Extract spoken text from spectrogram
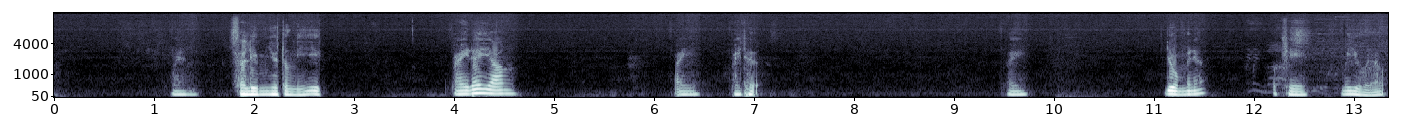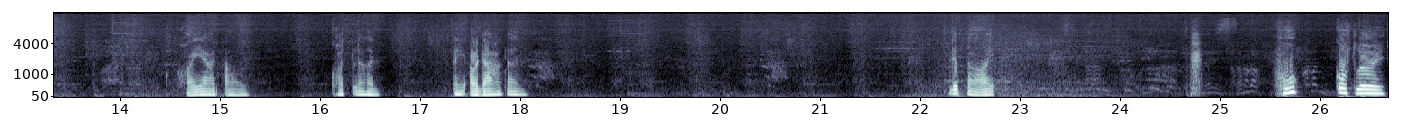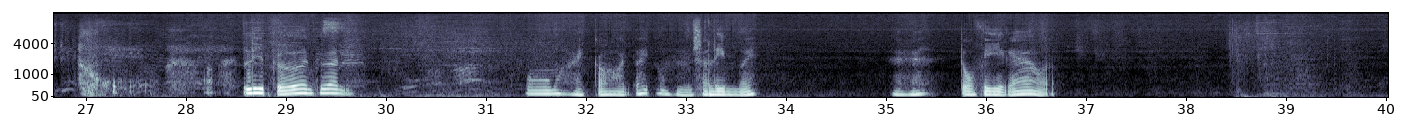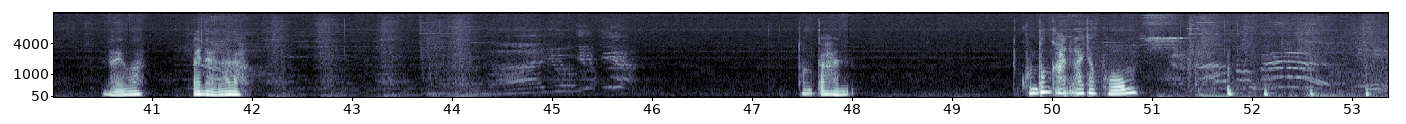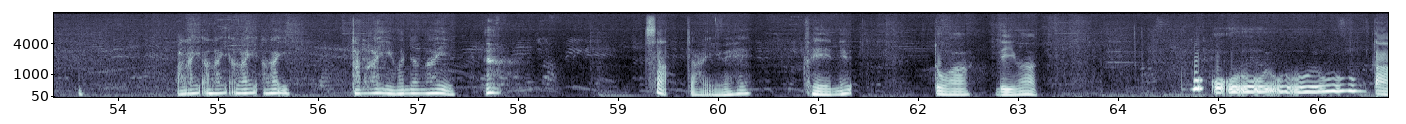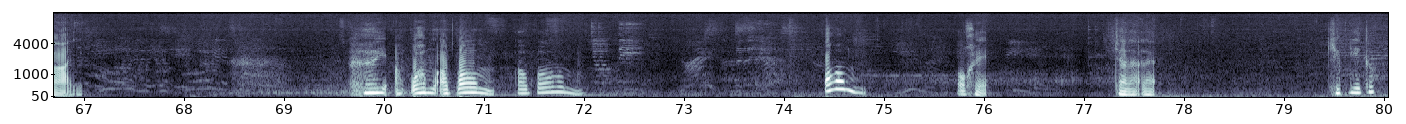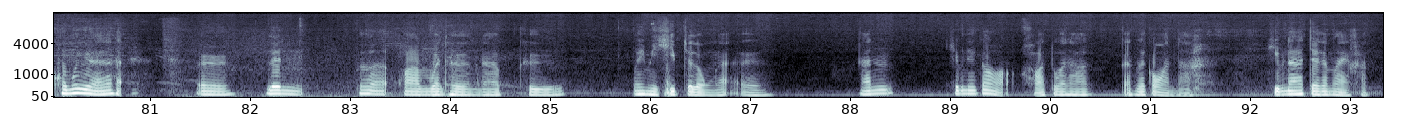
แม่งสลิมอยู่ตรงนี้อีก ไปได้ยัง ไปไปเถอะ ไป อยู่ไหมเนี่ยโอเค ไม่อยู่แล้ว ขออนุญาตเอาคอตแล้วกัน เอ้ยเอาดาร์กแล้วกัน เรียบร้อยฮุกกดเลย รีบเกินเพื่อน อ้ my god เอ้ยอื้อหือสลิมเว้ยฮะตัวฟรีอีกแล้ว ไหนวะ ไปไหนแล้วล่ะ ต้องการ คุณต้องการอะไรจากผม อะไรอะไรอะไรอะไรทำไมมันยังไงสะใจไหมเทรนนี่ ดีมาก โอ้โอ้โอ้โอ้โอ้โอ้ตาย เฮ้ย เอาป้อม เอาป้อม เอาป้อม ป้อม โอเค ชนะแล้วคลิปนี้ก็คงไม่มีอะไรแล้วแหละเออ เล่นเพื่อความบันเทิงนะครับ คือไม่มีคลิปจะลงละเออ งั้นคลิปนี้ก็ขอตัวลากันไว้ก่อนนะ คลิปหน้าเจอกันใหม่ครับ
